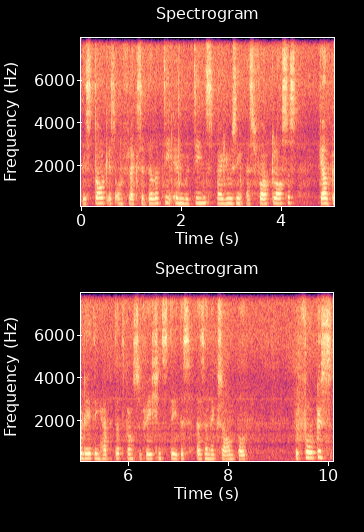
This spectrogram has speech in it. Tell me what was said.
this talk is on flexibility in routines by using S4 classes, calculating habitat conservation status as an example. The focus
